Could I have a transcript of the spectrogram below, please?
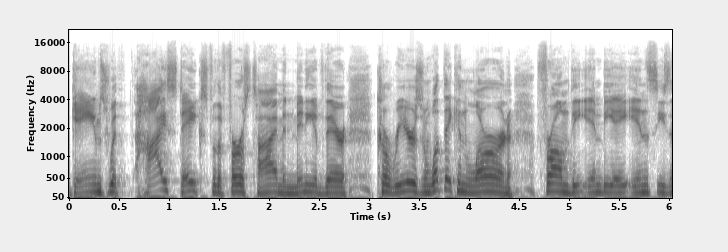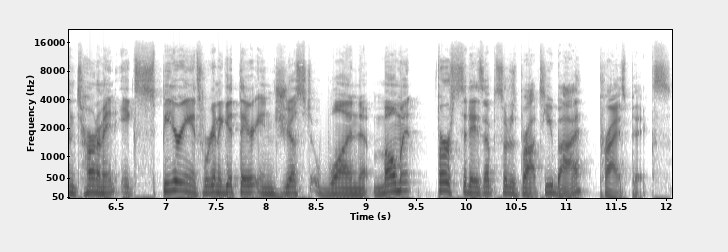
games with high stakes for the first time in many of their careers and what they can learn from the NBA in season tournament experience. We're going to get there in just one moment. First, today's episode is brought to you by Prize Picks.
